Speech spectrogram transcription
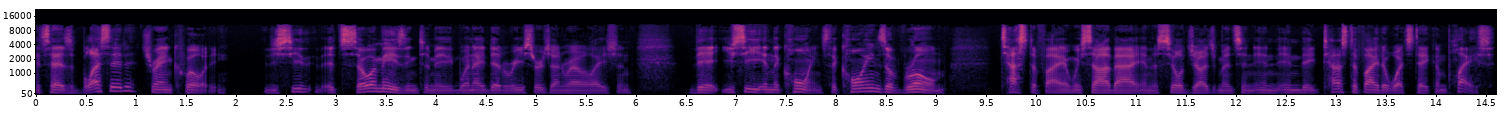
it says Blessed Tranquility. You see, it's so amazing to me when I did research on Revelation that you see in the coins, the coins of Rome testify, and we saw that in the seal judgments, and, and, and they testify to what's taken place.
